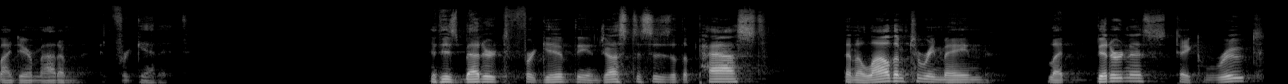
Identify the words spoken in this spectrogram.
my dear madam, and forget it. It is better to forgive the injustices of the past than allow them to remain. Let bitterness take root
